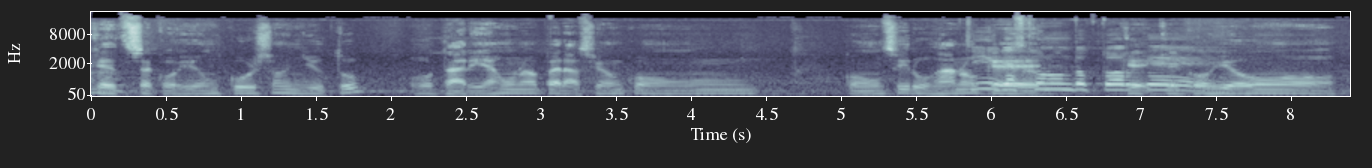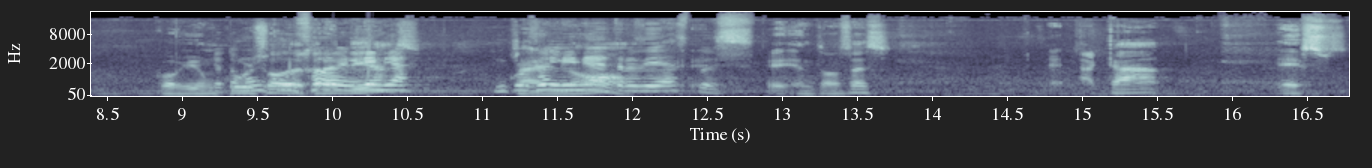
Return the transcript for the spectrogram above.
que se cogió un curso en YouTube o te harías una operación con un, con un cirujano que, con un doctor que, cogió, cogió un, curso, de tres días. un curso en línea de tres días, pues. Eh, entonces, acá es,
